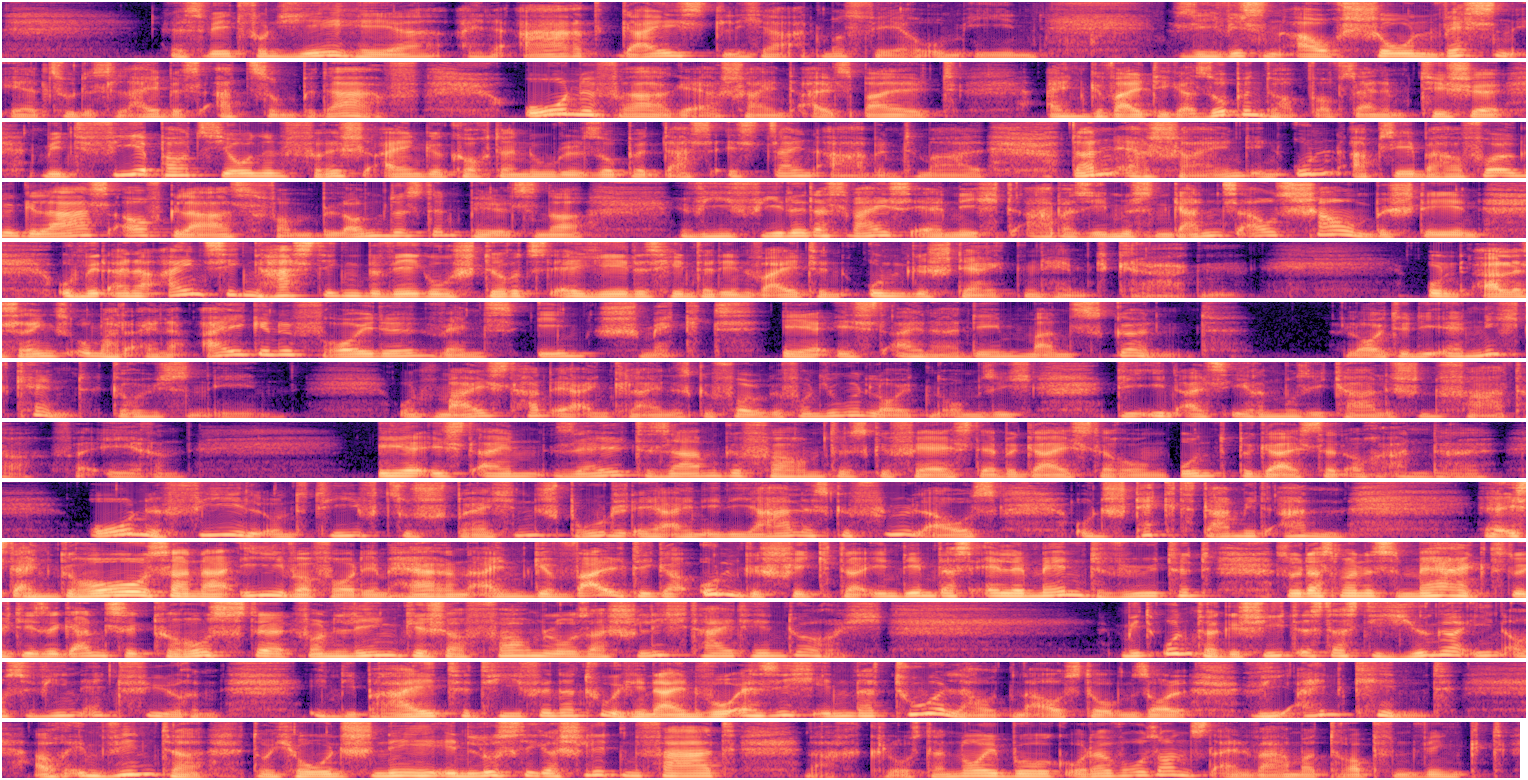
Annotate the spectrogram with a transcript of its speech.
Es weht von jeher eine Art geistlicher Atmosphäre um ihn. Sie wissen auch schon, wessen er zu des Leibes Atzung bedarf. Ohne Frage erscheint alsbald ein gewaltiger Suppentopf auf seinem Tische mit vier Portionen frisch eingekochter Nudelsuppe, das ist sein Abendmahl. Dann erscheint in unabsehbarer Folge Glas auf Glas vom blondesten Pilsner. Wie viele, das weiß er nicht, aber sie müssen ganz aus Schaum bestehen, und mit einer einzigen hastigen Bewegung stürzt er jedes hinter den weiten, ungestärkten Hemdkragen und alles ringsum hat eine eigene Freude, wenn's ihm schmeckt. Er ist einer, dem man's gönnt. Leute, die er nicht kennt, grüßen ihn. Und meist hat er ein kleines Gefolge von jungen Leuten um sich, die ihn als ihren musikalischen Vater verehren. Er ist ein seltsam geformtes Gefäß der Begeisterung und begeistert auch andere. Ohne viel und tief zu sprechen, sprudelt er ein ideales Gefühl aus und steckt damit an. Er ist ein großer Naiver vor dem Herrn, ein gewaltiger Ungeschickter, in dem das Element wütet, so dass man es merkt durch diese ganze Kruste von linkischer, formloser Schlichtheit hindurch. Mitunter geschieht es, dass die Jünger ihn aus Wien entführen, in die breite, tiefe Natur hinein, wo er sich in Naturlauten austoben soll, wie ein Kind. Auch im Winter durch hohen Schnee in lustiger Schlittenfahrt nach Klosterneuburg oder wo sonst ein warmer Tropfen winkt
